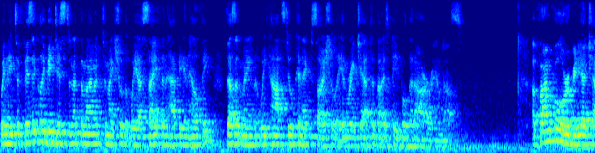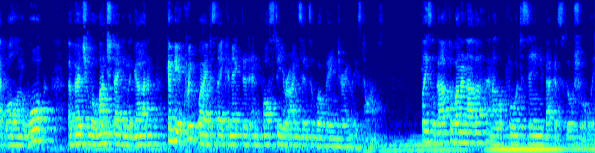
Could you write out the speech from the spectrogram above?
we need to physically be distant at the moment to make sure that we are safe and happy and healthy doesn't mean that we can't still connect socially and reach out to those people that are around us. A phone call or a video chat while on a walk, a virtual lunch date in the garden can be a quick way to stay connected and foster your own sense of well-being during these times. Please look after one another and I look forward to seeing you back at school shortly.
